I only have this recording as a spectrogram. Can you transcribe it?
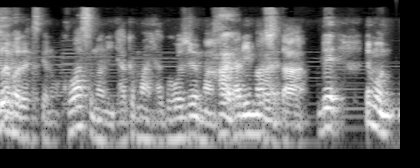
例えばですけど、壊すのに100万、150万かかりました。で、でも、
